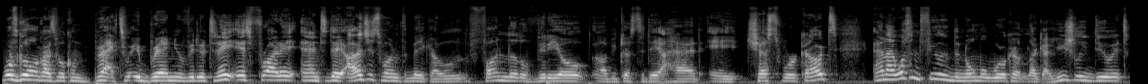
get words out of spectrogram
What's going on guys, welcome back to a brand new video. Today is Friday and today I just wanted to make a fun little video uh, because today I had a chest workout and I wasn't feeling the normal workout like I usually do it.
